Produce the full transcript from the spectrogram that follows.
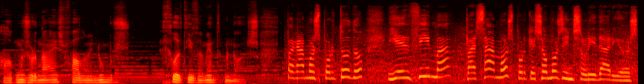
Alguns jornais falam em números relativamente menores. Pagamos por todo y encima pasamos porque somos insolidarios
